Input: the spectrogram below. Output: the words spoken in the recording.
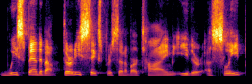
we spend about 36% of our time either asleep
